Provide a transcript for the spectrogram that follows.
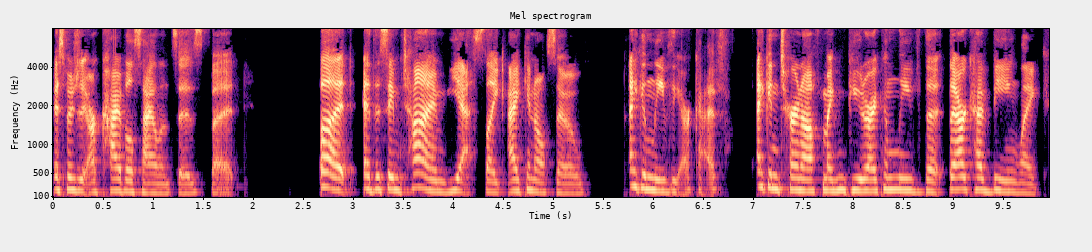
especially archival silences, but but at the same time, yes, like I can also I can leave the archive. I can turn off my computer. I can leave the the archive being like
